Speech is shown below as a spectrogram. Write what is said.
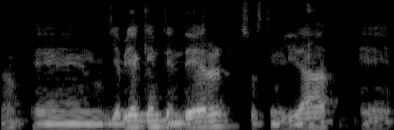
¿no? Eh, y habría que entender sostenibilidad eh,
